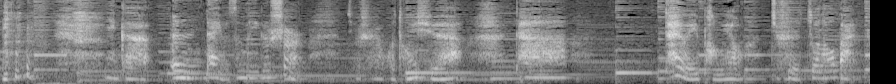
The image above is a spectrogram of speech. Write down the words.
那个，嗯，但有这么一个事儿，就是我同学，他他有一朋友，就是做老板的，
